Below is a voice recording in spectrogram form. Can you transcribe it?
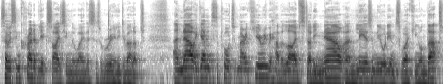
So it's incredibly exciting the way this has really developed. And now, again, with the support of Marie Curie, we have a live study now, and Leah's in the audience working on that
